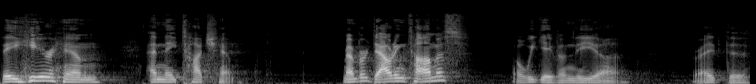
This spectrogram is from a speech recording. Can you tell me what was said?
they hear him, and they touch him. Remember doubting Thomas? Well, we gave him the, uh, right, the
